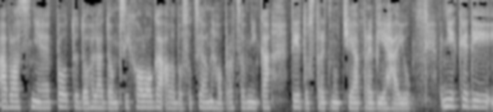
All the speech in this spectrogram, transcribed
a vlastne pod dohľadom psychológa alebo sociálneho pracovníka tieto stretnutia prebiehajú. Niekedy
